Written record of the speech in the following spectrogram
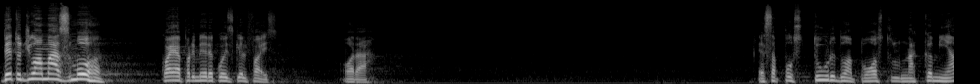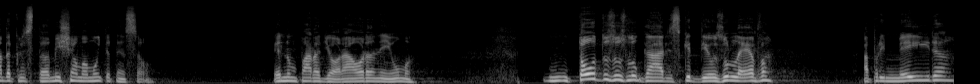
dentro de uma masmorra. Qual é a primeira coisa que ele faz? Orar. Essa postura do apóstolo na caminhada cristã me chama muita atenção. Ele não para de orar hora nenhuma. Em todos os lugares que Deus o leva, a primeira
